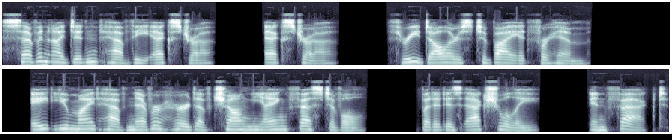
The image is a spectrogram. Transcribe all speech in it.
7. I didn't have the extra, extra, $3 to buy it for him. 8. You might have never heard of Chongyang Festival, but it is actually, in fact,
